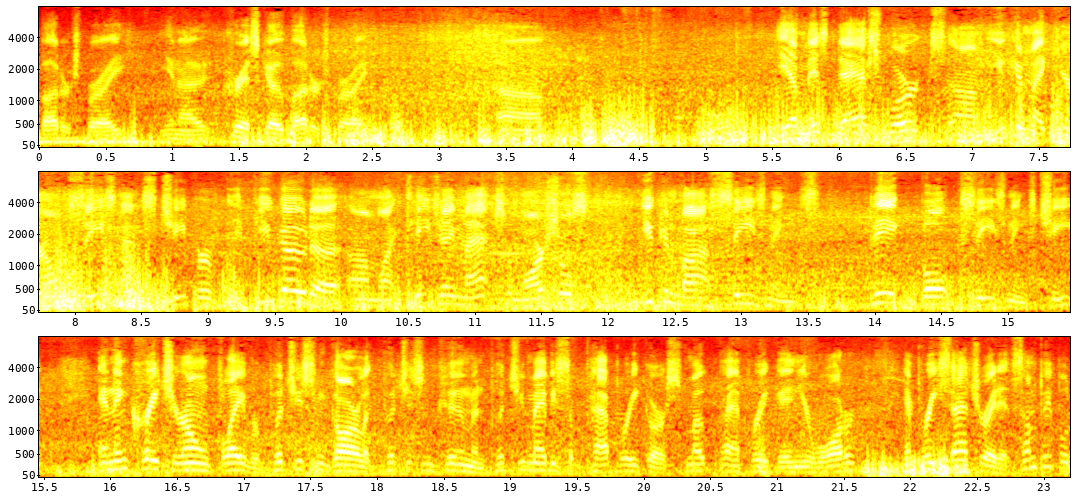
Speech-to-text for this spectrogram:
butter spray, you know, Crisco butter spray. Um, yeah, Miss Dash Works. Um, you can make your own seasonings cheaper. If you go to um, like TJ Maxx or Marshalls, you can buy seasonings, big bulk seasonings cheap, and then create your own flavor. Put you some garlic, put you some cumin, put you maybe some paprika or smoked paprika in your water and pre-saturate it. Some people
